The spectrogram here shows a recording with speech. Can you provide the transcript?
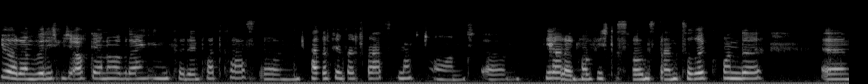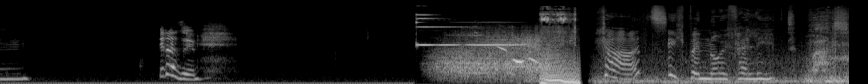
Ja, dann würde ich mich auch gerne mal bedanken für den Podcast. Ähm, hat auf jeden Fall Spaß gemacht und ähm, ja, dann hoffe ich, dass wir uns dann zur Rückrunde ähm, Wiedersehen. Schatz, ich bin neu verliebt. Was?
